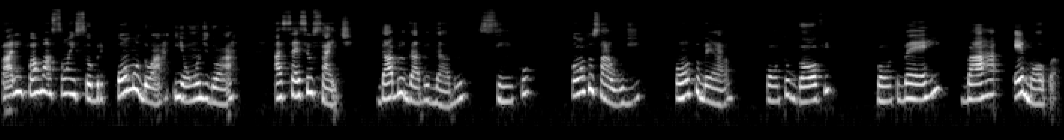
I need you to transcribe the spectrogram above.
Para informações sobre como doar e onde doar, acesse o site www.5.saude.ba.gov.br barra EMOBA.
